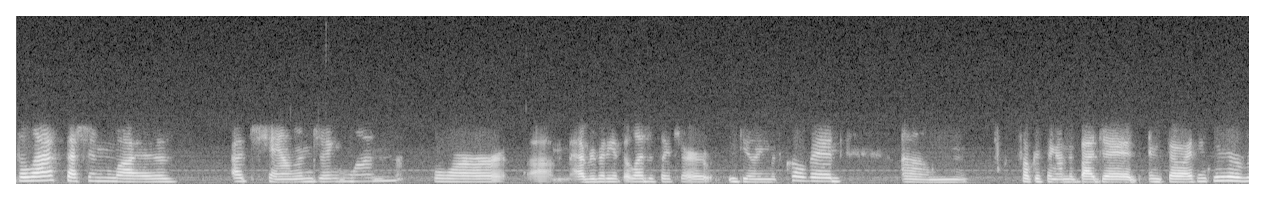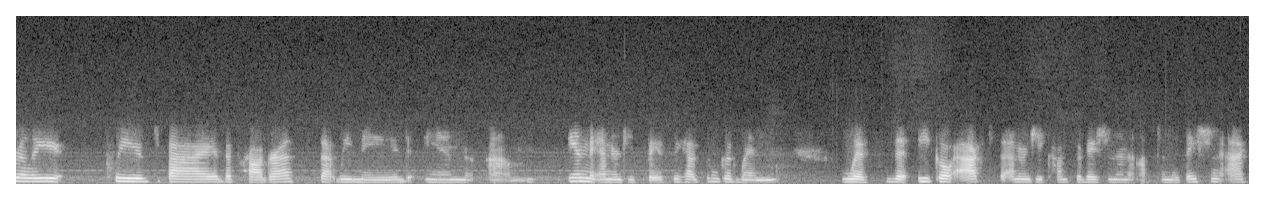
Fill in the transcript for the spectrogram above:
the last session was a challenging one for um, everybody at the legislature dealing with COVID. Um, focusing on the budget. And so I think we were really pleased by the progress that we made in um, in the energy space. We had some good wins with the ECO Act, the Energy Conservation and Optimization Act,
